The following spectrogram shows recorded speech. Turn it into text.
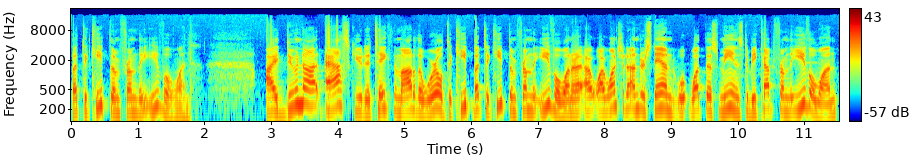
but to keep them from the evil one. I do not ask you to take them out of the world to keep, but to keep them from the evil one. And I, I want you to understand w- what this means to be kept from the evil one.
